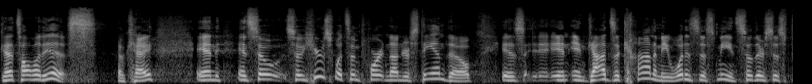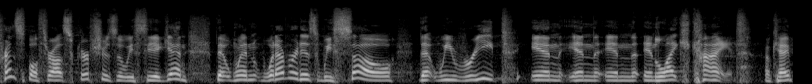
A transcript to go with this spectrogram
That's all it is okay? And, and so, so here's what's important to understand though is in, in god's economy what does this mean? So there's this principle throughout scriptures that we see again that when whatever it is we sow that we reap in, in, in, in like kind okay?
